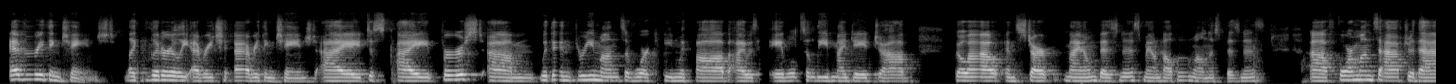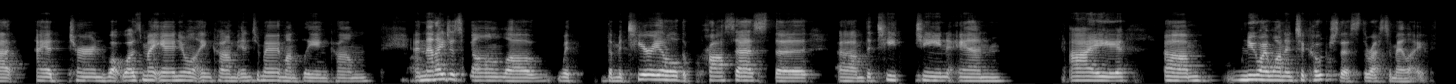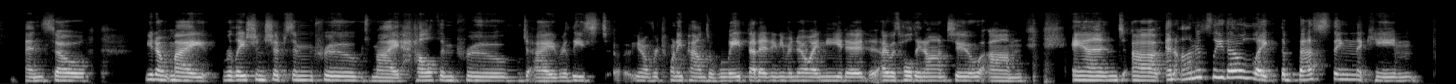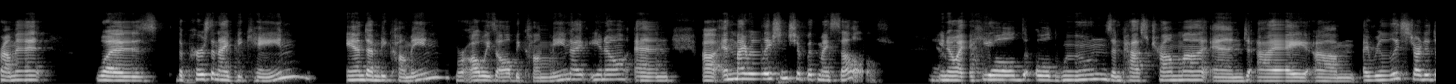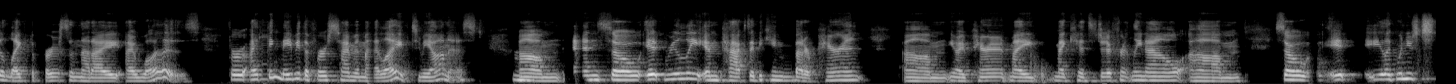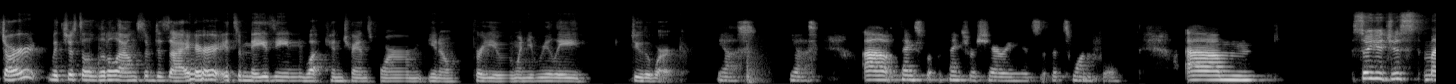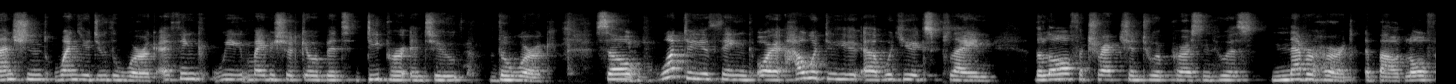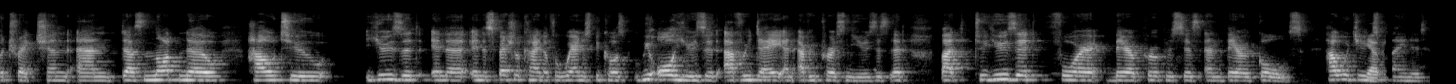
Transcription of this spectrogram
everything changed. Like literally every everything changed. I just i first um, within three months of working with bob i was able to leave my day job go out and start my own business my own health and wellness business uh, four months after that i had turned what was my annual income into my monthly income. And then i just fell in love with the material the process the um, the teaching. And i um, knew i wanted to coach this the rest of my life. And so you know my relationships improved my health improved. I released you know over 20 pounds of weight that i didn't even know i needed i was holding on to. Um, and uh, and honestly though like the best thing that came from it was the person i became and i'm becoming. We're always all becoming i you know and uh, and my relationship with myself. Yeah. you know i healed old wounds and past trauma and i um, i really started to like the person that i i was for I think maybe the first time in my life, to be honest. Mm-hmm. Um, and so it really impacts. I became a better parent. Um, you know, I parent my my kids differently now. Um, so it like when you start with just a little ounce of desire, it's amazing what can transform. You know, for you when you really do the work. Yes, yes. Uh, thanks for thanks for sharing. It's that's wonderful. Um, so you just mentioned when you do the work. I think we maybe should go a bit deeper into the work. So, yeah. what do you think, or how would do you uh, would you explain the law of attraction to a person who has never heard about law of attraction and does not know how to use it in a in a special kind of awareness because we all use it every day and every person uses it but to use it for their purposes and their goals how would you yep. explain it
